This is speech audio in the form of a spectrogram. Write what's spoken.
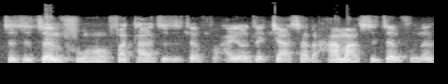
自治政府哈，法塔自治政府，还有在加沙的哈马斯政府呢。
